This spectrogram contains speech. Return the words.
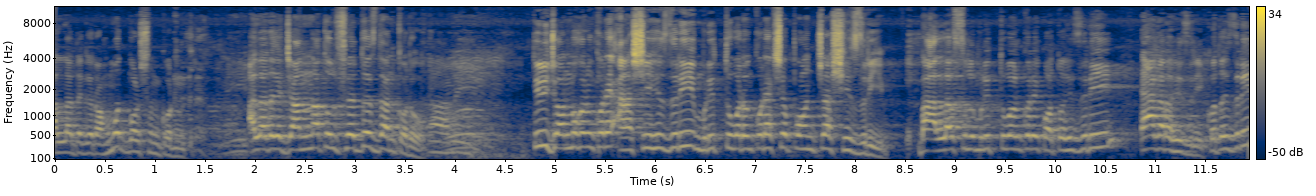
আল্লাহ তাকে রহমত বর্ষণ করুন। আল্লাহ তাকে জান্নাতুল ফেরদোস দান করো তিনি জন্মগ্রহণ করে আশি হিজড়ি মৃত্যুবরণ করে একশো পঞ্চাশ হিজড়ি বা আল্লাহ মৃত্যুবরণ করে কত হিজড়ি এগারো হিজড়ি কত হিজড়ি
